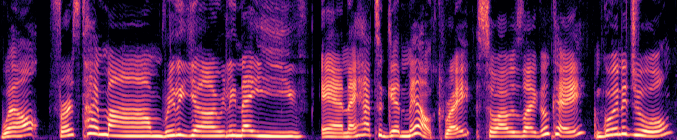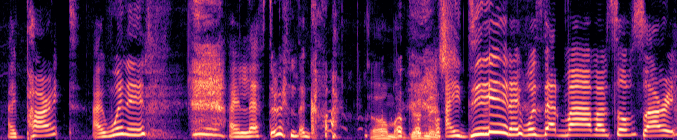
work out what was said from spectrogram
Well, first time mom, really young, really naive, and I had to get milk, right? So I was like, okay, I'm going to Jewel. I parked, I went in, I left her in the car. Oh my goodness. I did. I was that mom. I'm so sorry.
